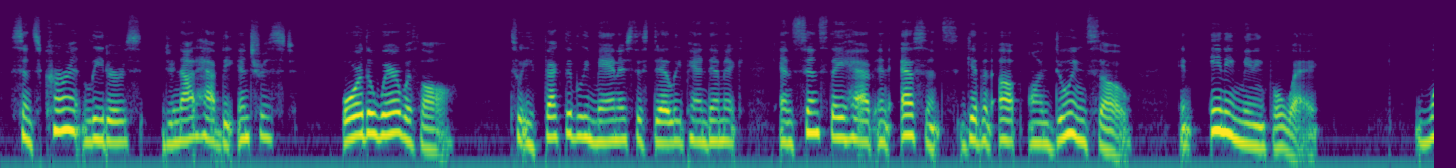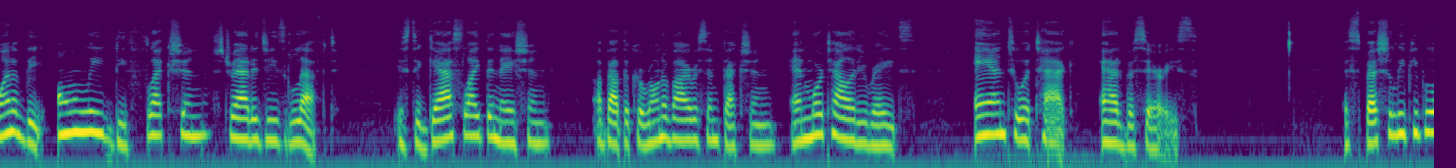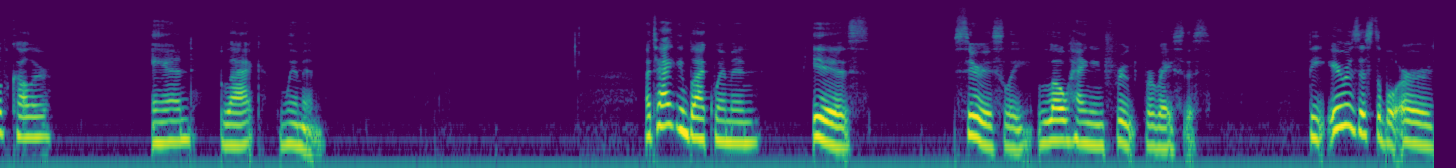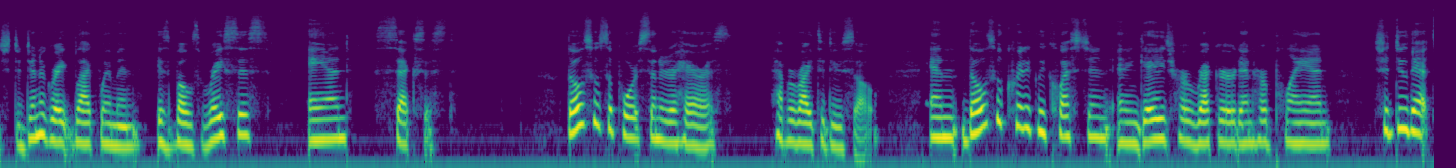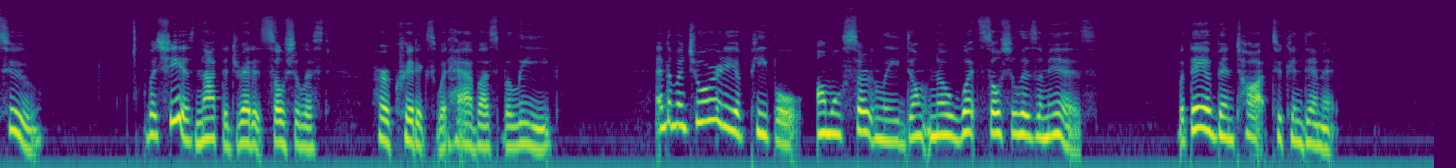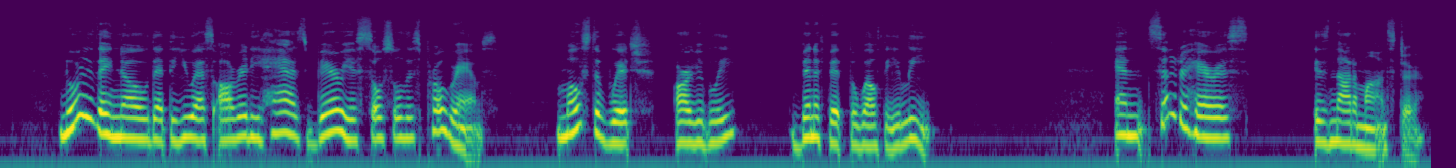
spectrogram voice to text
Since current leaders do not have the interest or the wherewithal to effectively manage this deadly pandemic, and since they have, in essence, given up on doing so in any meaningful way, one of the only deflection strategies left is to gaslight the nation about the coronavirus infection and mortality rates and to attack adversaries. especially people of color and black women. Attacking black women is seriously low hanging fruit for racists. The irresistible urge to denigrate black women is both racist and sexist. Those who support Senator Harris have a right to do so, and those who critically question and engage her record and her plan should do that too. But she is not the dreaded socialist her critics would have us believe. And the majority of people almost certainly don't know what socialism is, but they have been taught to condemn it. Nor do they know that the U.S. already has various socialist programs, most of which, arguably, benefit the wealthy elite. And Senator Harris is not a monster.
